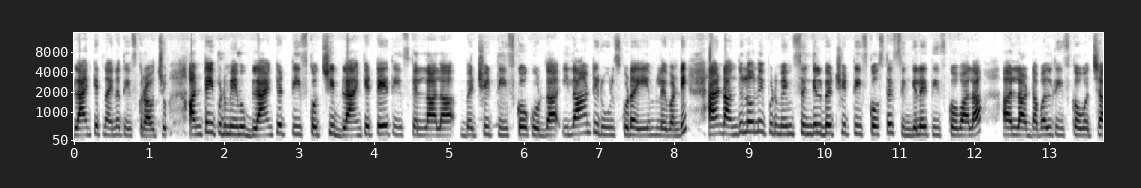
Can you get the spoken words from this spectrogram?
బ్లాంకెట్నైనా తీసుకురావచ్చు. అంటే ఇప్పుడు మేము బ్లాంకెట్ తీసుకొచ్చి బ్లాంకెటే తీసుకెళ్ళాలా బెడ్షీట్ తీసుకోకూడదా? ఇలాంటి రూల్స్ కూడా ఏం లేవండి. అండ్ అందులోనూ ఇప్పుడు మేము సింగిల్ బెడ్షీట్ తీసుకొస్తే సింగిలే తీసుకోవాలా? అలా డబల్ తీసుకోవచ్చా?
